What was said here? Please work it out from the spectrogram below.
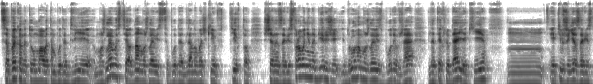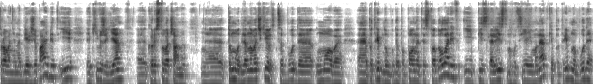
це виконати умови. Там буде дві можливості. Одна можливість це буде для новачків, ті, хто ще не зареєстровані на біржі, і друга можливість буде вже для тих людей, які, які вже є зареєстровані на біржі Bybit і які вже є е, користувачами. Е, Тому для новачків це буде умови. е, Потрібно буде поповнити 100 доларів, і після лістингу цієї монетки потрібно буде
